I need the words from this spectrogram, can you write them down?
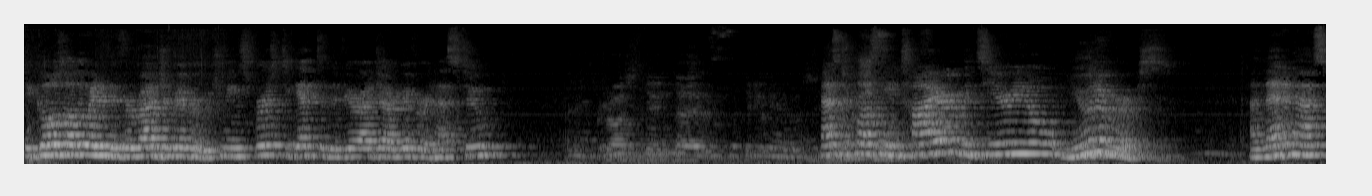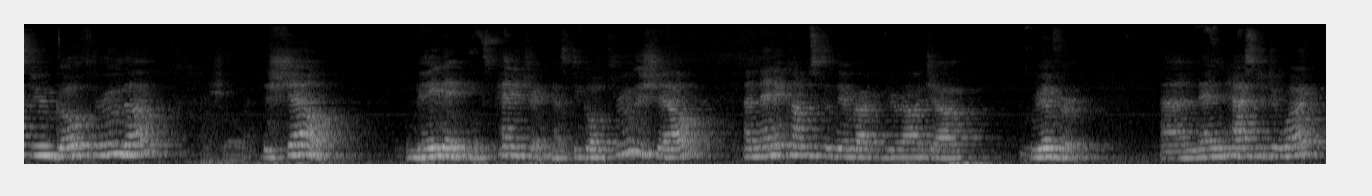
It goes all the way to the Viraja River, which means first to get to the Viraja River, it has to Cross the entire. Has to cross the entire material universe, and then it has to go through the the shell. Vedic means penetrate. It has to go through the shell, and then it comes to the Viraja River, and then it has to do what?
